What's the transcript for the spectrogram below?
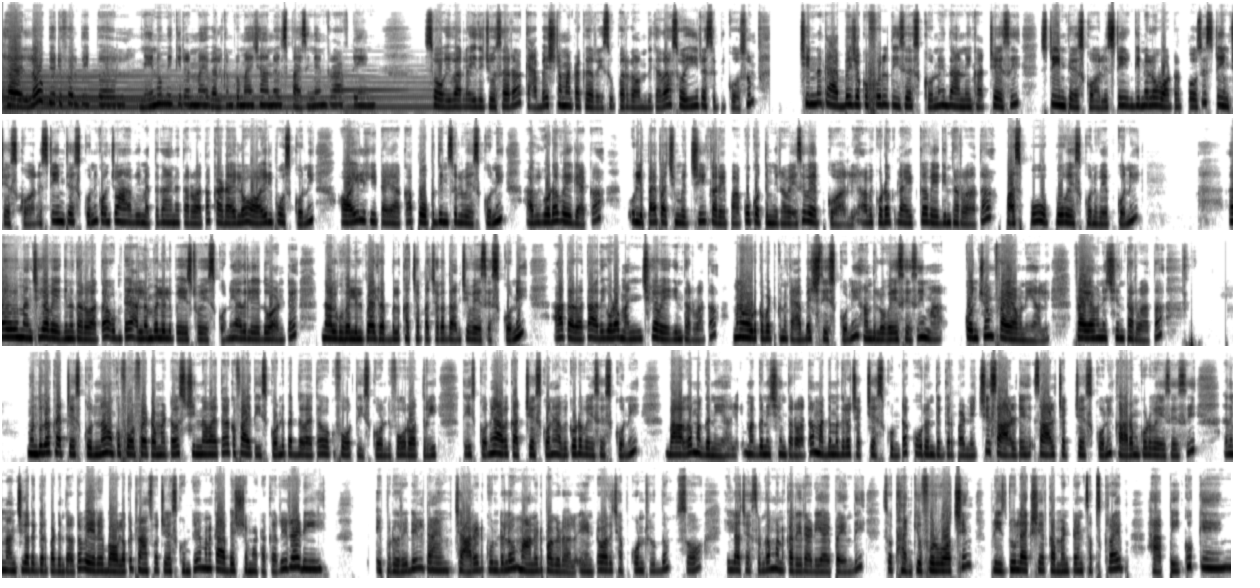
Hello beautiful people నేను మీ Kiran my welcome to my channel spicing and crafting so ఇవాళ ఇది చూసారా? Cabbage tomato curry సూపర్గా ఉంది కదా. సో ఈ రెసిపీ కోసం చిన్న క్యాబేజ్ ఒక ఫుల్ తీసేసుకొని దాన్ని కట్ చేసి స్టీమ్ చేసుకోవాలి. స్టీమ్ గిన్నెలో వాటర్ పోసి స్టీమ్ చేసుకోవాలి. స్టీమ్ చేసుకొని కొంచెం అవి మెత్తగా అయిన తర్వాత కడాయిలో ఆయిల్ పోసుకొని ఆయిల్ హీట్ అయ్యాక పోపు దినుసులు వేసుకొని అవి కూడా వేగాక ఉల్లిపాయ పచ్చిమిర్చి కరివేపాకు కొత్తిమీర వేసి వేపుకోవాలి. అవి కూడా లైట్గా వేగిన తర్వాత పసుపు ఉప్పు వేసుకొని వేపుకొని అవి మంచిగా వేగిన తర్వాత ఉంటే అల్లం వెల్లుల్లి పేస్ట్ వేసుకొని అది లేదు అంటే నాలుగు వెల్లుల్లిపాయ రబ్బలు కచ్చపచ్చగా దంచి వేసేసుకొని ఆ తర్వాత అది కూడా మంచిగా వేగిన తర్వాత మనం ఉడకబెట్టుకున్న క్యాబేజ్ తీసుకొని అందులో వేసేసి మా కొంచెం ఫ్రై అవనియాలి ఫ్రై అవనిచ్చిన తర్వాత ముందుగా కట్ చేసుకున్న ఒక ఫోర్ ఫైవ్ టొమాటోస్ చిన్నవైతే ఒక ఫైవ్ తీసుకోండి పెద్దవైతే ఒక ఫోర్ తీసుకోండి ఫోర్ ఆర్ త్రీ తీసుకొని అవి కట్ చేసుకొని అవి కూడా వేసేసుకొని బాగా మగ్గనియాలి మగ్గనిచ్చిన తర్వాత మధ్య మధ్యలో చెక్ చేసుకుంటా కూరని దగ్గర పడినిచ్చి సాల్ట్ సాల్ట్ చెక్ చేసుకొని కారం కూడా వేసేసి అది మంచిగా దగ్గర పడిన తర్వాత వేరే బౌల్లోకి ట్రాన్స్ఫర్ చేసుకుంటే మన క్యాబేజ్ టమాటా కర్రీ రెడీ ఇప్పుడు రిడిల్ టైం చారెడ్ కుండలో మానడి పగడాలు. ఏంటో అది చెప్పుకొని చూద్దాం. సో ఇలా చేస్తుండగా మన కర్రీ రెడీ అయిపోయింది. So thank you for watching please do like share comment and subscribe happy cooking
